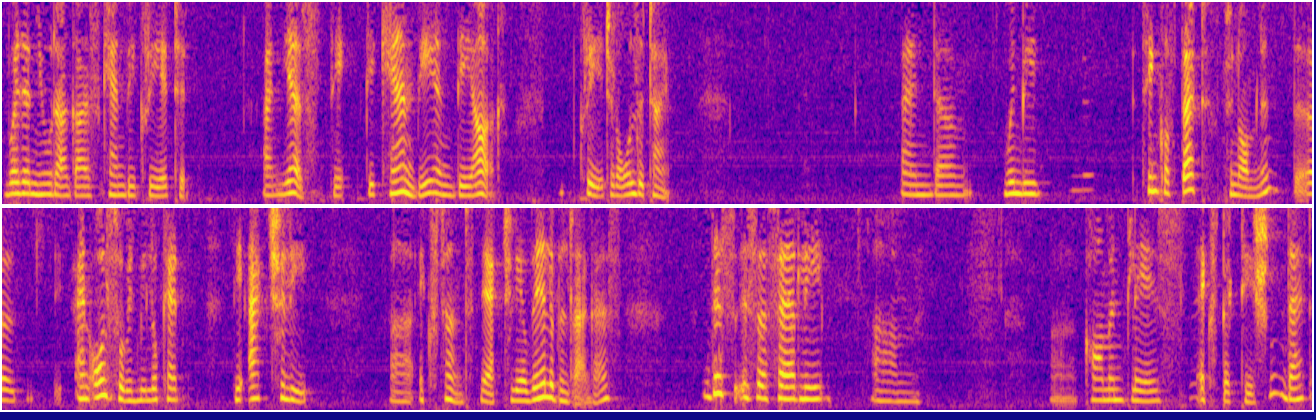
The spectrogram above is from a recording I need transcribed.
whether new ragas can be created, and yes, they, they can be, and they are created all the time. And um, when we think of that phenomenon, the, and also when we look at the actually uh, extant, the actually available ragas, this is a fairly um, uh, commonplace expectation that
